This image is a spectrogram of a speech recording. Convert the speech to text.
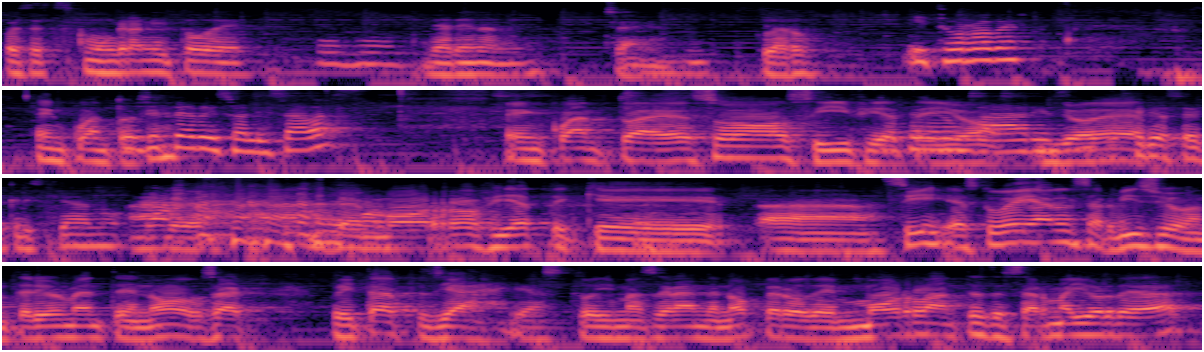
pues este es como un granito de, de arena, ¿no? Sí. Claro. ¿Y tú, Robert? En cuanto ¿Tú a qué? te visualizabas? En cuanto a eso, sí, fíjate, yo, yo Yo de, quería ser cristiano. de, de morro, fíjate que ah, sí, estuve ya en el servicio anteriormente, ¿no? O sea, ahorita pues ya, ya estoy más grande, ¿no? Pero de morro, antes de ser mayor de edad,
